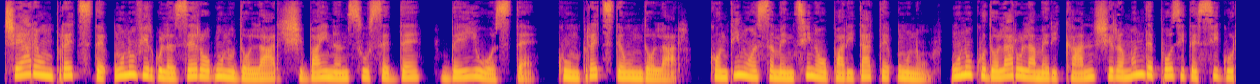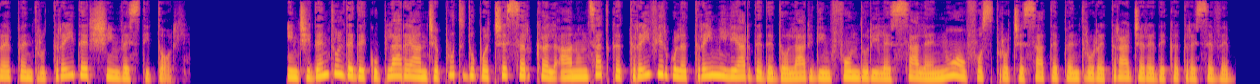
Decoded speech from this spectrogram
ce are un preț de 1,01 dolari și Binance USD, BUSD, cu un preț de 1 dolar, continuă să mențină o paritate 1, 1 cu dolarul american și rămân depozite sigure pentru traderi și investitori. Incidentul de decuplare a început după ce Circle a anunțat că 3,3 miliarde de dolari din fondurile sale nu au fost procesate pentru retragere de către SVB.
